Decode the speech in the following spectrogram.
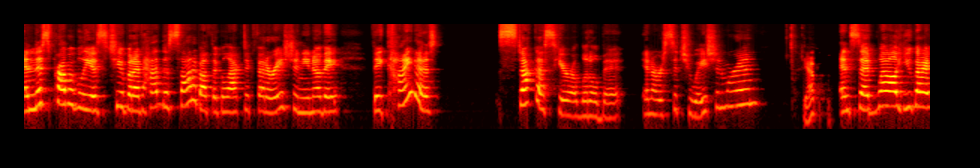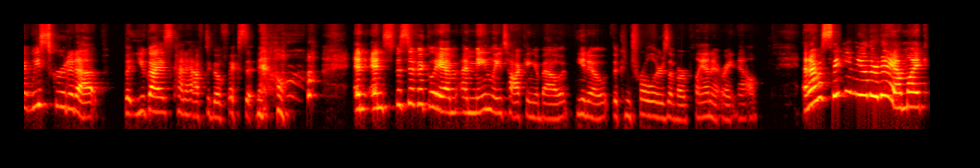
and this probably is too but i've had this thought about the galactic federation you know they they kind of stuck us here a little bit in our situation we're in Yep. And said, well, you guys, we screwed it up, but you guys kind of have to go fix it now. and and specifically, I'm I'm mainly talking about, you know, the controllers of our planet right now. And I was thinking the other day, I'm like,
